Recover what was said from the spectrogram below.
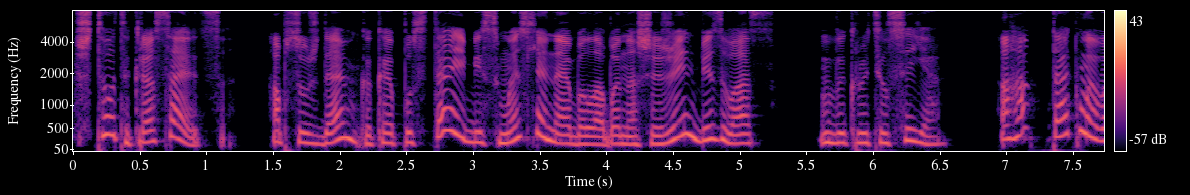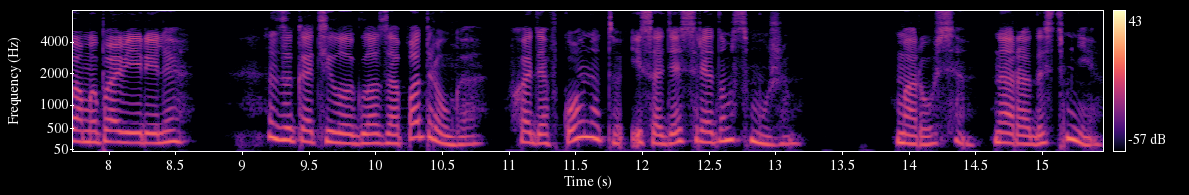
«Что ты, красавица? Обсуждаем, какая пустая и бессмысленная была бы наша жизнь без вас», — выкрутился я. «Ага, так мы вам и поверили», — закатила глаза подруга, входя в комнату и садясь рядом с мужем. Маруся, на радость мне,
